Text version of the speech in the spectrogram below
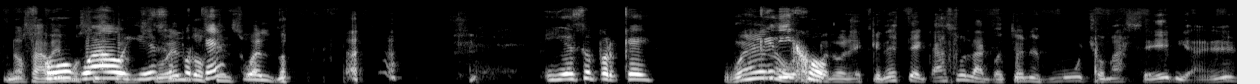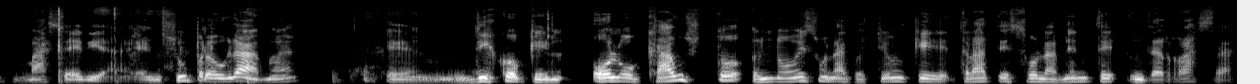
No oh, sabemos si con sueldo sin sueldo. ¿Y eso por qué? Bueno, ¿Qué dijo? pero es que en este caso la cuestión es mucho más seria, ¿eh? más seria. En su programa eh, dijo que el holocausto no es una cuestión que trate solamente de raza.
